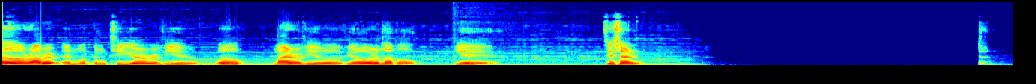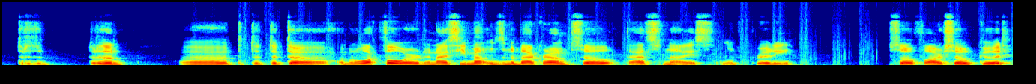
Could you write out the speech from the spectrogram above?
Hello, Robert, and welcome to your review. Well, my review of your level. Yeah. Let's get started. I'm gonna walk forward, and I see mountains in the background, so that's nice. It looks pretty. So far, so good.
